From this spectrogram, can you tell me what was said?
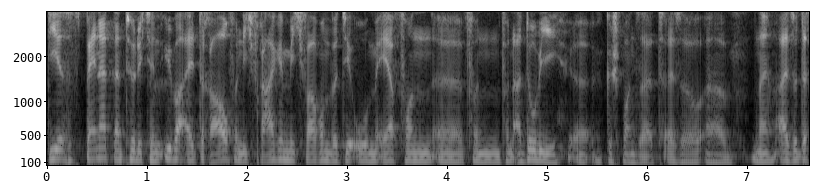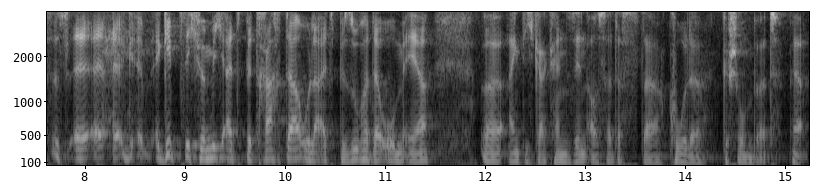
die das bannert natürlich dann über überall drauf und ich frage mich, warum wird die OMR von, äh, von, von Adobe äh, gesponsert? Also, äh, ne? also das ist, äh, äh, ergibt sich für mich als Betrachter oder als Besucher der OMR äh, eigentlich gar keinen Sinn, außer dass da Kohle geschoben wird. Ja.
